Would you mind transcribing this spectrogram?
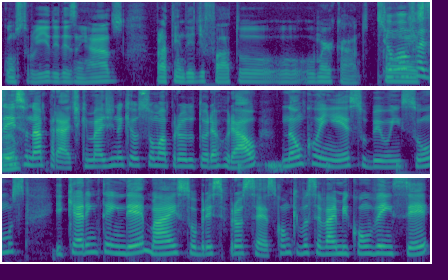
construídos e desenhados para atender de fato o, o mercado. Então vamos fazer né? isso na prática. Imagina que eu sou uma produtora rural, não conheço bioinsumos e quero entender mais sobre esse processo. Como que você vai me convencer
